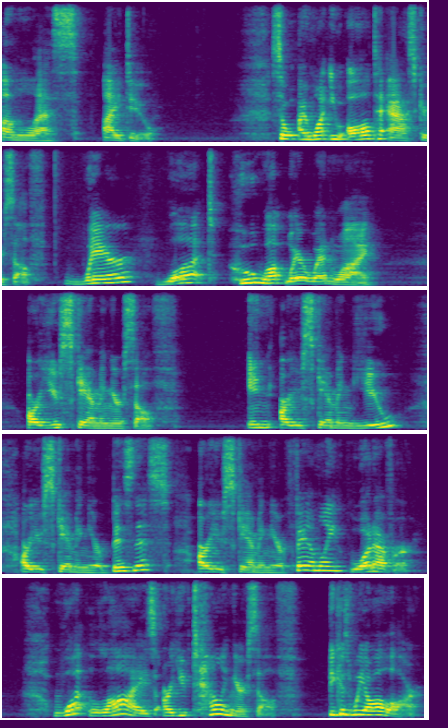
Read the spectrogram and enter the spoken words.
unless I do. So I want you all to ask yourself where, what, who, what, where, when, why are you scamming yourself? In are you scamming you? Are you scamming your business? Are you scamming your family? Whatever. What lies are you telling yourself? Because we all are.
